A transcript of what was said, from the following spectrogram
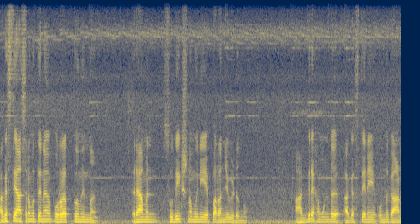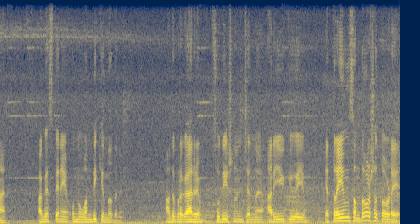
അഗസ്ത്യാശ്രമത്തിന് പുറത്തുനിന്ന് രാമൻ സുതീക്ഷ്ണമുനിയെ പറഞ്ഞു വിടുന്നു. ആഗ്രഹമുണ്ട് അഗസ്ത്യനെ ഒന്ന് കാണാൻ. അഗസ്ത്യനെ ഒന്ന് വന്ദിക്കുന്നതിന്. അതുപ്രകാരം പ്രകാരം സുതീഷ്ണൻ ചെന്ന് അറിയിക്കുകയും എത്രയും സന്തോഷത്തോടെ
